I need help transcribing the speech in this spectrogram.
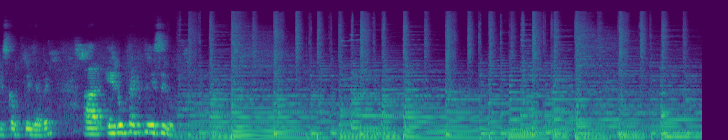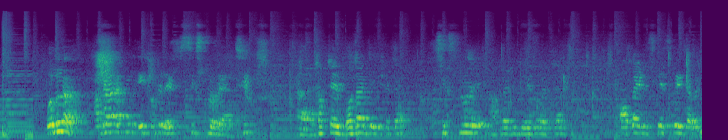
ডিসকাউন্ট পেয়ে যাবেন। আর এই রুমটা কিন্তু এসি রুম বন্ধুরা আমরা এখন এই হোটেলের সিক্স ফ্লোরে আছি। সবচেয়ে মজার যে বিষয়টা সিক্স ফ্লোরে আপনারা কিন্তু এরকম একটা ওপেন স্পেস পেয়ে যাবেন।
